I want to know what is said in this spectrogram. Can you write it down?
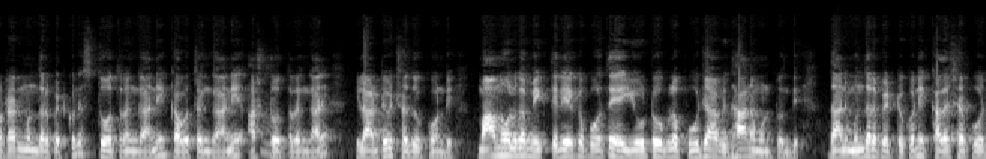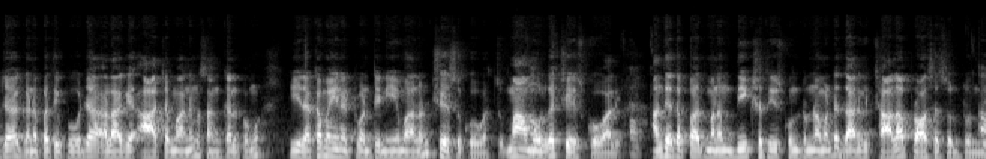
పుటాన్ని ముందర పెట్టుకొని స్తోత్రం కానీ కవచం కానీ అష్టోత్తరం కానీ ఇలాంటివి చదువుకోండి. మామూలుగా మీకు తెలియకపోతే యూట్యూబ్లో పూజా విధానం ఉంటుంది. దాని ముందర పెట్టుకొని కలశ పూజ గణపతి పూజ అలాగే ఆచమానం సంకల్పము ఈ రకమైనటువంటి నియమాలను చేసుకోవచ్చు. మామూలుగా చేసుకోవాలి. అంతే తప్ప మనం దీక్ష తీసుకుంటున్నామంటే దానికి చాలా ప్రాసెస్ ఉంటుంది.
